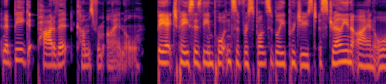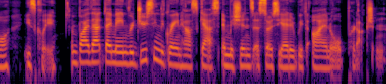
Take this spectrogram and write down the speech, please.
And a big part of it comes from iron ore. BHP says the importance of responsibly produced Australian iron ore is clear. And by that, they mean reducing the greenhouse gas emissions associated with iron ore production.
